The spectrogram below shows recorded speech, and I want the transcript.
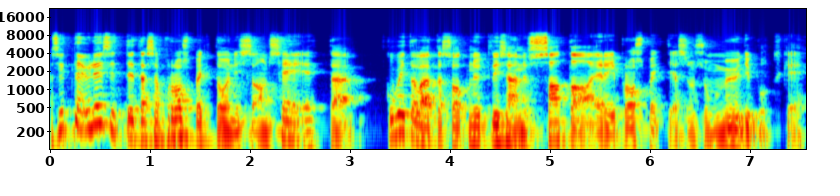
Sitten yleisesti tässä prospektoinnissa on se, että kuvitellaan, että sä oot nyt lisännyt sataa eri prospektia sun, sun myyntiputkeen,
